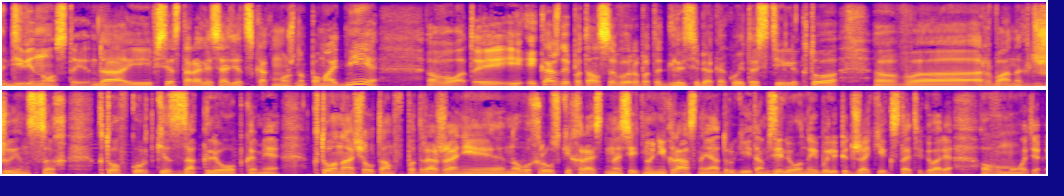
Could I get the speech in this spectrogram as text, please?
90-е, да, и все старались одеться как можно помоднее, вот, и, и, и каждый пытался выработать для себя какой-то стиль. Кто э, в рваных джинсах, кто в куртке с заклепками, кто начал там в подражании новых русских носить, ну, не красные, а другие, там, зеленые были пиджаки, кстати говоря, в моде.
